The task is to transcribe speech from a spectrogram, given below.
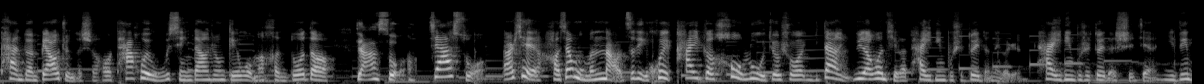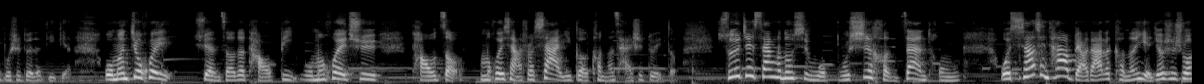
判断标准的时候，它会无形当中给我们很多的枷锁，枷锁，而且好像我们脑子里会开一个后路，就是说一旦遇到问题了，他一。一定不是对的那个人，他一定不是对的时间，一定不是对的地点，我们就会选择的逃避，我们会去跑走，我们会想说下一个可能才是对的。所以这三个东西我不是很赞同。我相信他要表达的可能也就是说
